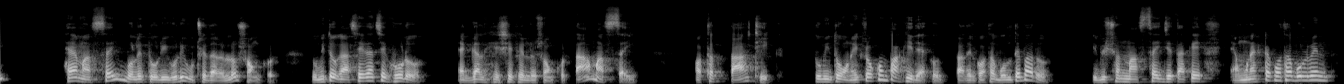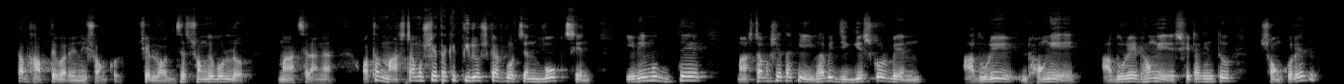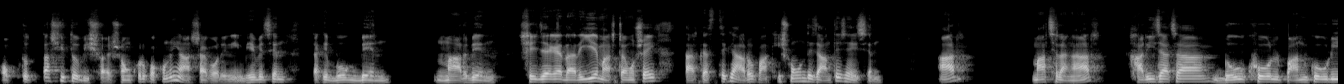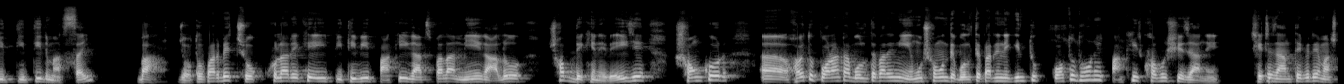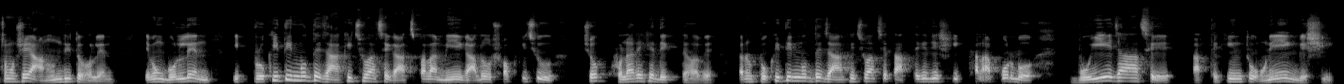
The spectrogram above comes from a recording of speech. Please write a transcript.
হ্যাঁ মাস্তাই বলে তড়িঘড়ি উঠে দাঁড়াল শঙ্কর। তুমি তো গাছে গাছে ঘোরো। একগাল হেসে ফেলল শঙ্কর। তা মাস্তাই অর্থাৎ তা ঠিক। তুমি তো অনেক রকম পাখি দেখো, তাদের কথা বলতে পারো? বিভীষণ মাস্তাই যে তাকে এমন একটা কথা বলবেন তা ভাবতে পারেনি শঙ্কর। সে লজ্জার সঙ্গে বলল, মাছরাঙা, অর্থাৎ মাস্টারমশাই তাকে তিরস্কার করছেন, বকছেন। এরই মধ্যে মাস্টারমশাই তাকে এইভাবে জিজ্ঞেস করবেন, আদুরি ঢঙে আদুরে ঢঙে সেটা কিন্তু শঙ্করের অপ্রত্যাশিত বিষয়। শঙ্কর কখনোই আশা করেনি। ভেবেছেন তাকে বকবেন, মারবেন, সেই জায়গায় দাঁড়িয়ে মাস্টারমশাই তার কাছ থেকে আরও পাখি সম্বন্ধে জানতে চাইছেন। আর মাছরাঙার হাড়ি চাচা ডৌখোল পানকৌড়ি, তিতির মাসাই বাহ, যত পারবে চোখ খোলা রেখে এই পৃথিবীর পাখি, গাছপালা, মেঘ, আলো সব দেখে নেবে। এই যে শঙ্কর হয়তো পড়াটা বলতে পারেনি এমু সম্বন্ধে বলতে পারেনি, কিন্তু কত ধরনের পাখির খবর সে জানে? সেটা জানতে পেরে মাস্টারমশাই আনন্দিত হলেন এবং বললেন, এই প্রকৃতির মধ্যে যা কিছু আছে, গাছপালা, মেঘ, আলো, সবকিছু চোখ খোলা রেখে দেখতে হবে। কারণ প্রকৃতির মধ্যে যা কিছু আছে, তার থেকে যে শিক্ষা লাভ করব, বইয়ে যা আছে, তার থেকে কিন্তু অনেক বেশি।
